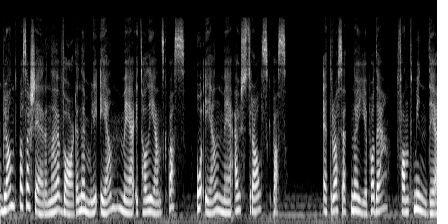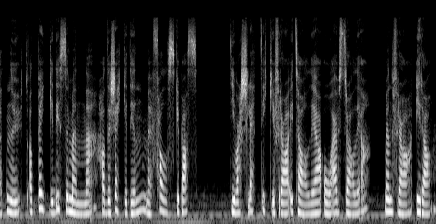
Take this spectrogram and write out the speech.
Blant passasjerene var det nemlig én med italiensk pass og én med australsk pass. Etter å ha sett nøye på det, fant myndighetene ut at begge disse mennene hadde sjekket inn med falske pass de var slett ikke fra Italia og Australia, men fra Iran.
